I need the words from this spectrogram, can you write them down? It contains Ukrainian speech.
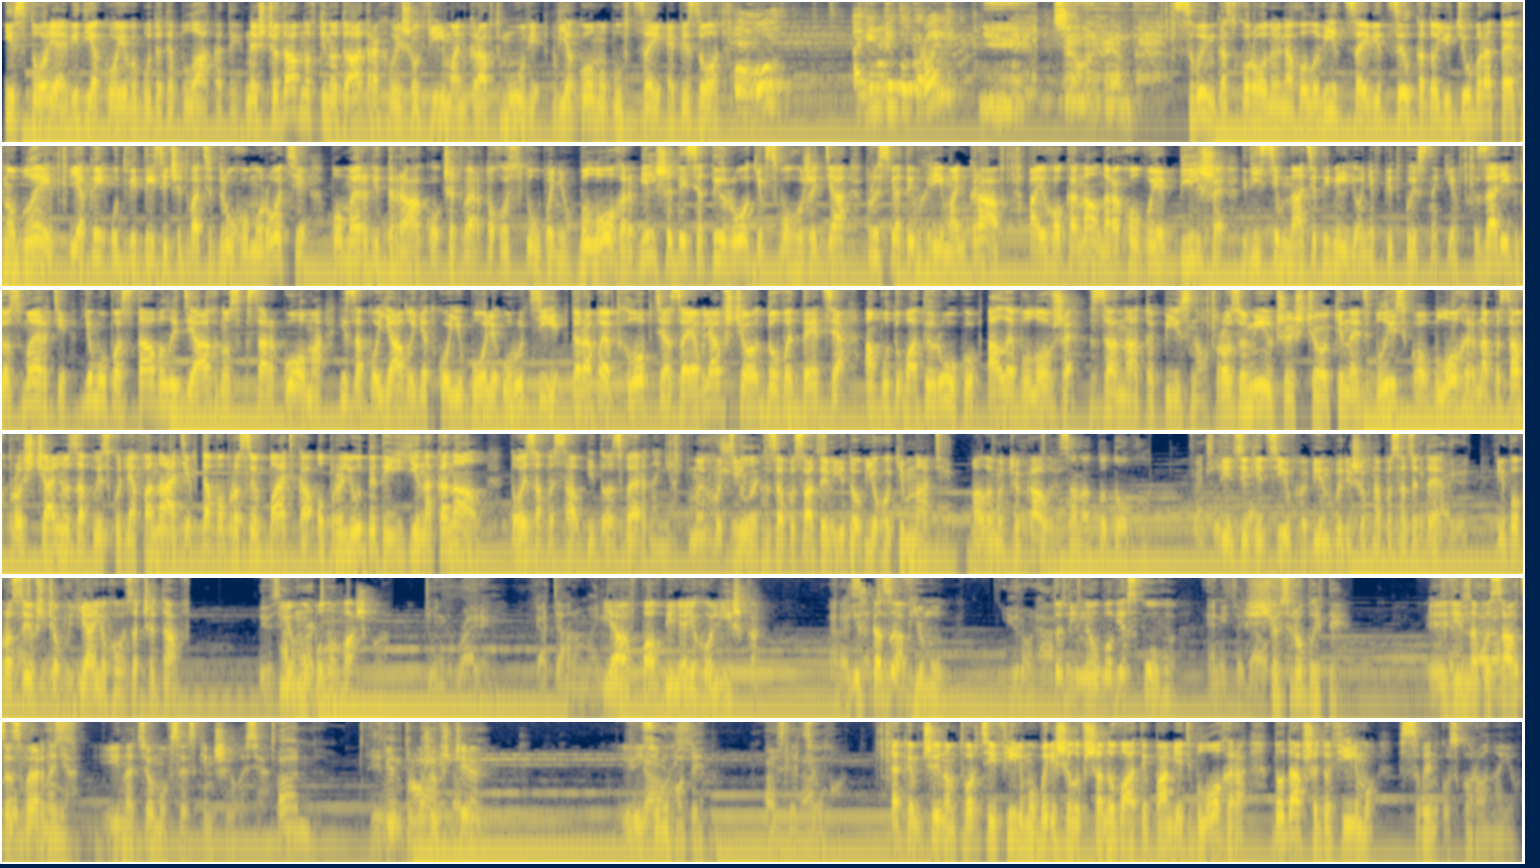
Історія, від якої ви будете плакати. Нещодавно в кінотеатрах вийшов фільм Майнкрафт Муві, в якому був цей епізод. Ого! А він типу король? Ні, це легенда. Свинка з короною на голові це відсилка до ютюбера Technoblade, який у 2022 році помер від раку четвертого ступеню. Блогер більше 10 років свого життя присвятив грі Майнкрафт, а його канал нараховує більше 18 мільйонів підписників. За рік до смерті йому поставили діагноз саркома із-за появи ядкої болі у руці. Терапевт хлопця заявляв, що доведеться ампутувати руку, але було вже занадто пізно. Розуміючи, що кінець близько, блогер написав прощальну записку для фанатів та попросив батька оприлюднити її на канал. Той записав відеозвернення. Ми хотіли записати відео в його кімнаті, але ми чекали занадто довго. В кінці кінців він вирішив написати те і попросив, щоб я його зачитав. Йому було важко. Я впав біля його ліжка і сказав йому: тобі не обов'язково щось робити. Він написав це звернення, і на цьому все скінчилося. Він прожив ще вісім годин після цього. Таким чином, творці фільму вирішили вшанувати пам'ять блогера, додавши до фільму свинку з короною.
